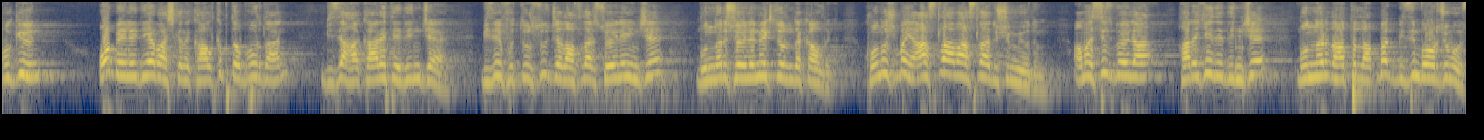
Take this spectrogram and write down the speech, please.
bugün o belediye başkanı kalkıp da buradan bize hakaret edince, bize fütursuzca laflar söyleyince bunları söylemek zorunda kaldık. Konuşmayı asla ve asla düşünmüyordum. Ama siz böyle hareket edince bunları da hatırlatmak bizim borcumuz.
